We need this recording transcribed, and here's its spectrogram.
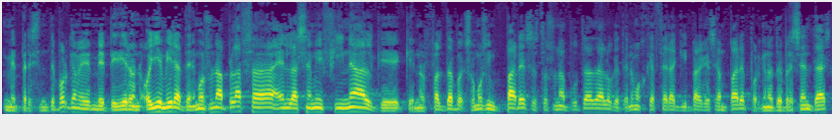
me presenté porque me, pidieron, oye, mira, tenemos una plaza en la semifinal que, nos falta, pues somos impares, esto es una putada, lo que tenemos que hacer aquí para que sean pares, porque no te presentas,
